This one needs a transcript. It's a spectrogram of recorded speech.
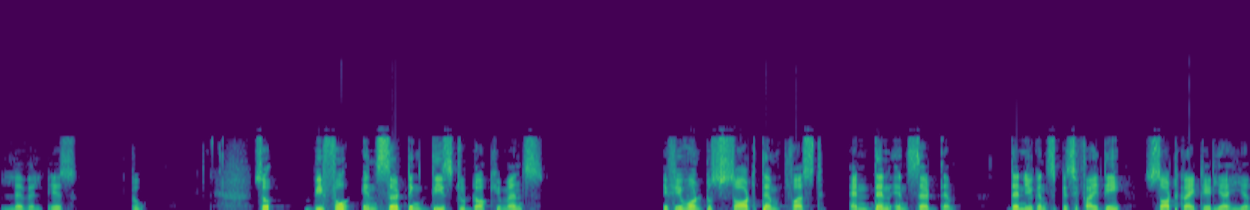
level is 2 so before inserting these two documents if you want to sort them first and then insert them then you can specify the sort criteria here.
